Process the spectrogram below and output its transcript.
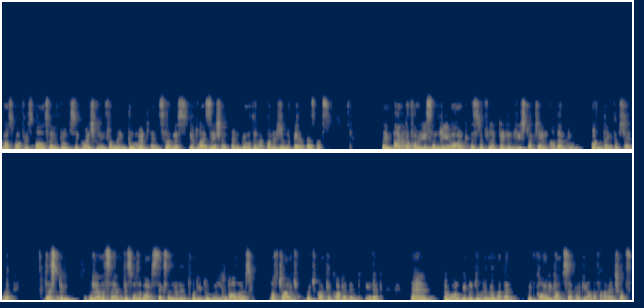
gross profits also improved sequentially from the improvement in service utilization and growth in our collision repair business. The impact of our recent reorg is reflected in restructuring and other on the income statement. Just to level set, this was about $622 million of charge, which got recorded in the period. And I want people to remember that we've called it out separately on the financials.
